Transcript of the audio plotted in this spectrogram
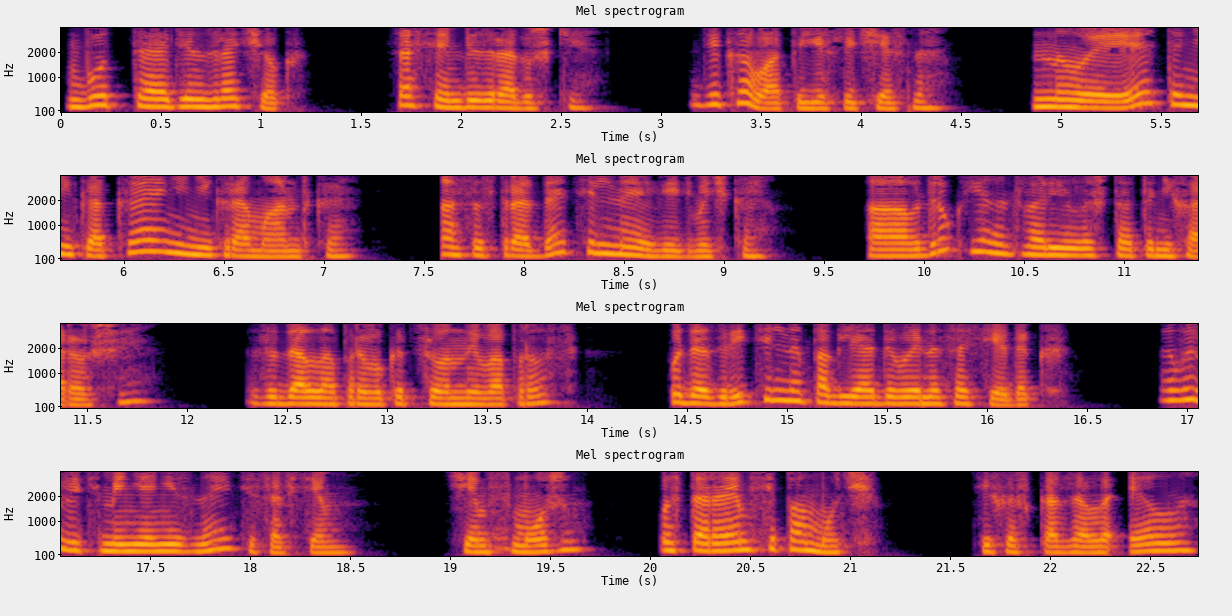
будто один зрачок, совсем без радужки. Диковато, если честно. Но и это никакая не некромантка, а сострадательная ведьмочка. А вдруг я натворила что-то нехорошее? Задала провокационный вопрос, подозрительно поглядывая на соседок. «Вы ведь меня не знаете совсем. Чем сможем, постараемся помочь», — тихо сказала Элла,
